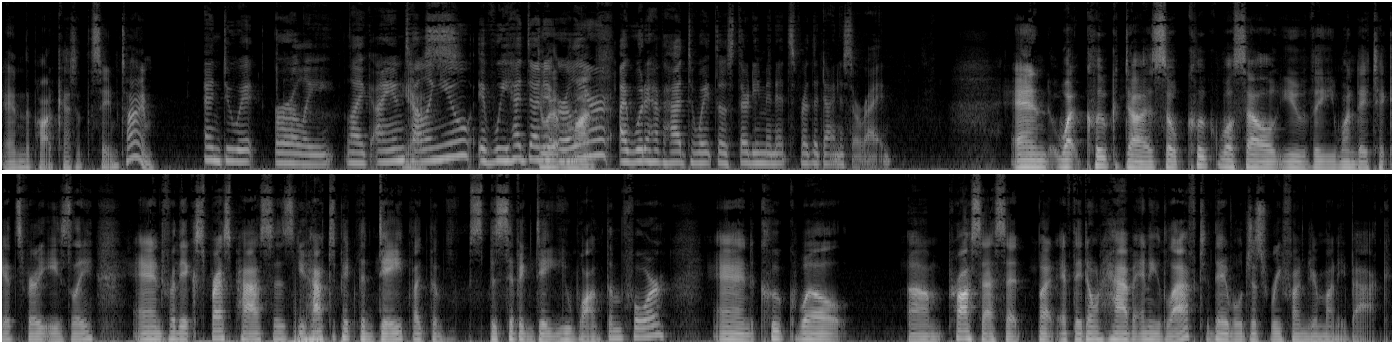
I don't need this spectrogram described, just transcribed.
and the podcast at the same time. and do it early. Like I am telling you, if we had done Do it, it earlier, month. I wouldn't have had to wait those 30 minutes for the dinosaur ride. And what Klook does, so Klook will sell you the one day tickets very easily. And for the express passes, you have to pick the date, like the specific date you want them for. And Klook will um, process it. But if they don't have any left, they will just refund your money back.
